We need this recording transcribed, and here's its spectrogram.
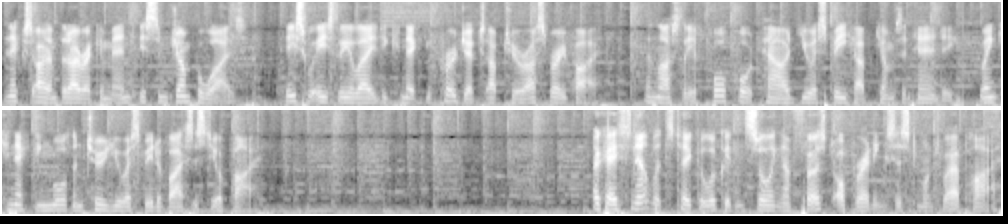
The next item that I recommend is some jumper wires. These will easily allow you to connect your projects up to your Raspberry Pi. And lastly, a 4-port powered USB hub comes in handy when connecting more than two USB devices to your Pi. Okay, so now let's take a look at installing our first operating system onto our Pi.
